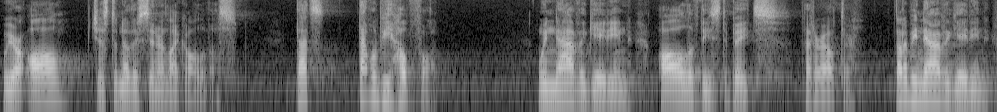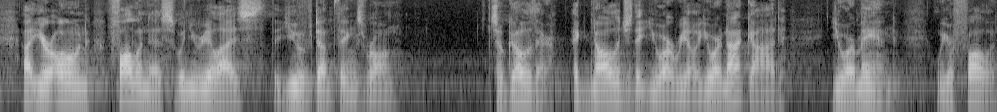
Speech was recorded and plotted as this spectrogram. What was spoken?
We are all just another sinner like all of us. That's, that would be helpful when navigating all of these debates that are out there. That'll be navigating uh, your own fallenness when you realize that you have done things wrong. So go there. Acknowledge that you are real. You are not God, you are man. We are fallen.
